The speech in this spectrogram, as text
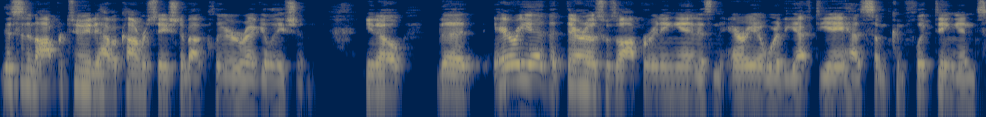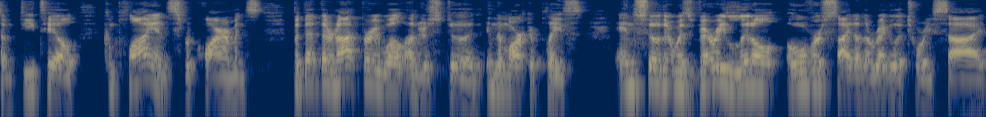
this is an opportunity to have a conversation about clearer regulation. You know, the area that Theranos was operating in is an area where the FDA has some conflicting and some detailed compliance requirements, but that they're not very well understood in the marketplace. And so there was very little oversight on the regulatory side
